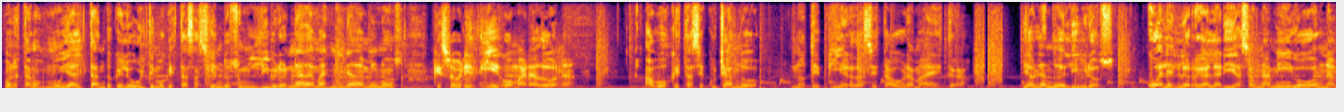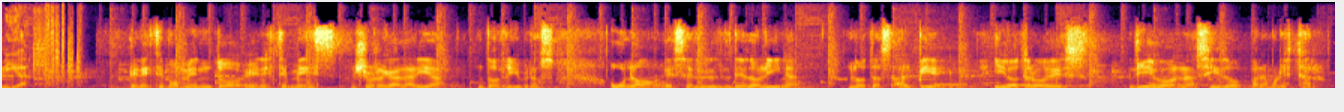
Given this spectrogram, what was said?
Bueno, estamos muy al tanto que lo último que estás haciendo es un libro nada más ni nada menos que sobre Diego Maradona. A vos que estás escuchando, no te pierdas esta obra maestra. Y hablando de libros, ¿cuáles le regalarías a un amigo o a una amiga? En este momento, en este mes, yo regalaría dos libros. Uno es el de Dolina, Notas al pie, y otro es Diego nacido para molestar.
